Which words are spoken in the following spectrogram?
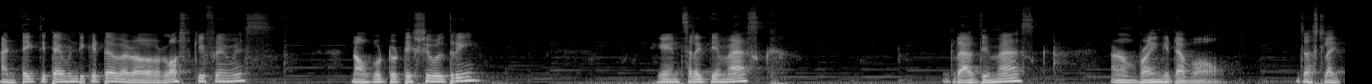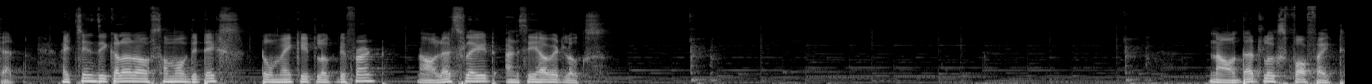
and take the time indicator where our last keyframe is. Now go to text reveal 3 again select the mask grab the mask and bring it above. Just like that. I changed the color of some of the text to make it look different. Now let's play it and see how it looks Now that looks perfect.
